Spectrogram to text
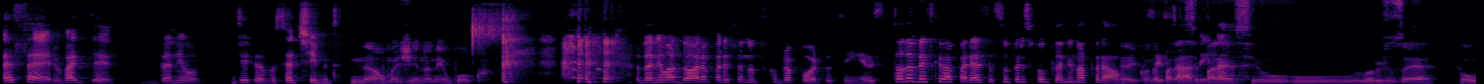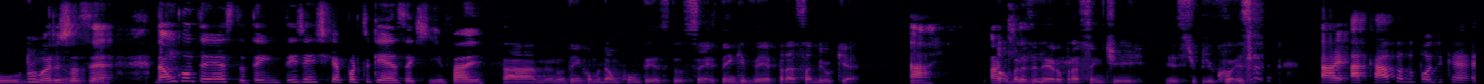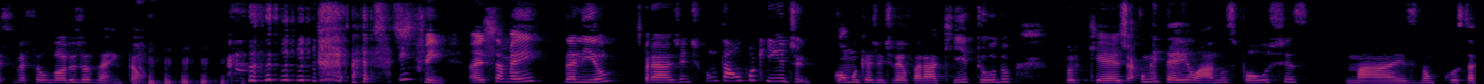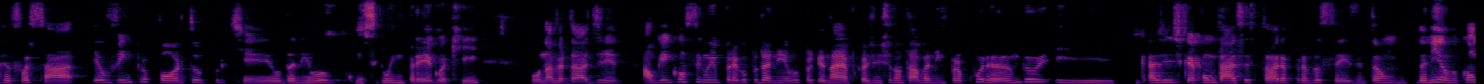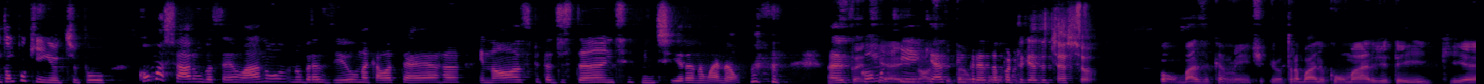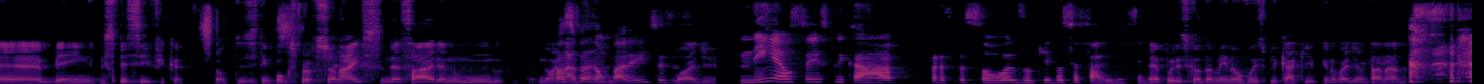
É sério, vai dizer. Danilo, diga, você é tímido. Não, imagina, nem um pouco. O Daniel adora aparecer no Descubra Porto, assim. Toda vez que ele aparece é super espontâneo e natural. É, e quando aparece, sabem, parece né? o, o Louro José ou o Guinho. Louro José. Dá um contexto, tem, tem gente que é portuguesa aqui, vai. Ah, meu, não tem como dar um contexto. Tem que ver para saber o que é. Ah, Só okay. o brasileiro para sentir esse tipo de coisa. A, a capa do podcast vai ser o Louro José, então. Enfim, aí chamei Danilo para a gente contar um pouquinho de como que a gente veio parar aqui e tudo, porque já comentei lá nos posts, mas não custa reforçar. Eu vim para o Porto porque o Danilo conseguiu um emprego aqui, ou na verdade alguém conseguiu um emprego para o Danilo, porque na época a gente não estava nem procurando e a gente quer contar essa história para vocês. Então, Danilo, conta um pouquinho, tipo, como acharam você lá no, no Brasil, naquela terra, inóspita, distante? Mentira, não é não. Mas Distante como é, que, que essa um empresa pouco. portuguesa te achou? Bom, basicamente, eu trabalho com uma área de TI que é bem específica. Então, existem poucos profissionais nessa área no mundo. Não é Posso nada. fazer um parênteses? Pode. Nem eu sei explicar para as pessoas o que você faz, assim. É, por isso que eu também não vou explicar aqui, porque não vai adiantar nada.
